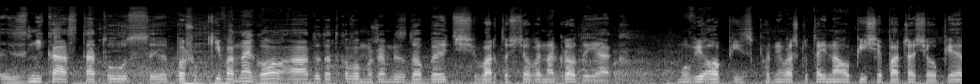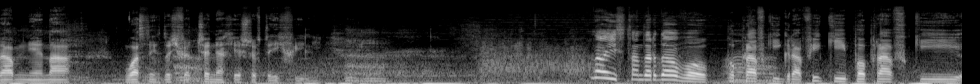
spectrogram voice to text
y, znika status y, poszukiwanego, a dodatkowo możemy zdobyć wartościowe nagrody, jak mówi opis, ponieważ tutaj na opisie patcha się opieram, nie na własnych doświadczeniach jeszcze w tej chwili. No i standardowo poprawki grafiki, poprawki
